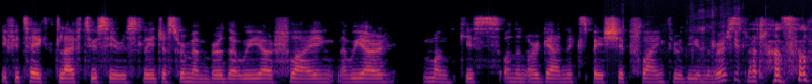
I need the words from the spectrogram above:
If you take life too seriously, just remember that we are flying, that we are monkeys on an organic spaceship flying through the universe, eller et eller annet sånt.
